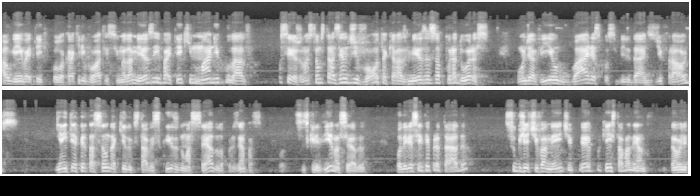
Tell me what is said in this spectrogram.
alguém vai ter que colocar aquele voto em cima da mesa e vai ter que manipulá-lo. Ou seja, nós estamos trazendo de volta aquelas mesas apuradoras, onde haviam várias possibilidades de fraudes e a interpretação daquilo que estava escrito numa cédula, por exemplo, se escrevia na cédula, poderia ser interpretada subjetivamente por quem estava lendo. Então ele,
